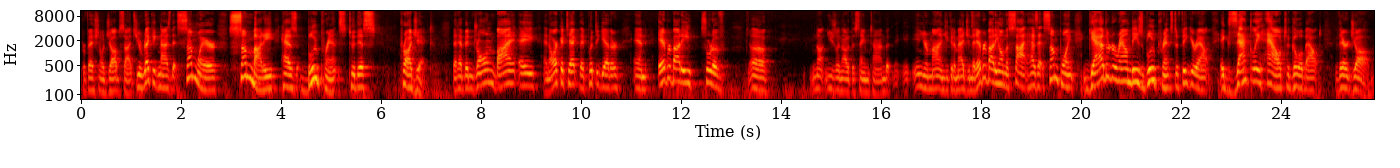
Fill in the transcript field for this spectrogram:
professional job sites, you recognize that somewhere somebody has blueprints to this project that have been drawn by a, an architect they put together, and everybody sort of, uh, not usually not at the same time, but in your mind, you could imagine that everybody on the site has at some point gathered around these blueprints to figure out exactly how to go about their job.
